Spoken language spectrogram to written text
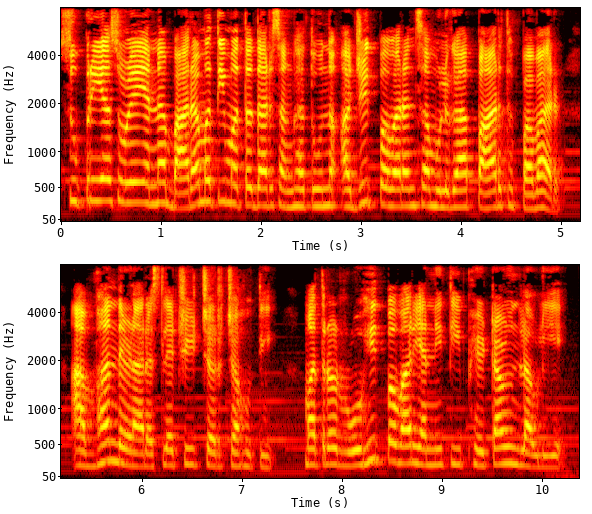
सुप्रिया सुळे यांना बारामती मतदारसंघातून अजित पवारांचा मुलगा पार्थ पवार आव्हान देणार असल्याची चर्चा होती. मात्र रोहित पवार यांनी ती फेटाळून लावलीये.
